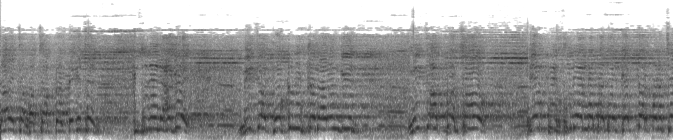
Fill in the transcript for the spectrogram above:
দায় চাপাচ্ছে আপনারা দেখেছেন। কিছুদিন আগে মির্জা ফখরুল ইসলাম আলমগীর, মির্জা আব্বাস সহ বিএনপির সিনিয়র নেতাদের গ্রেপ্তার করেছে,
